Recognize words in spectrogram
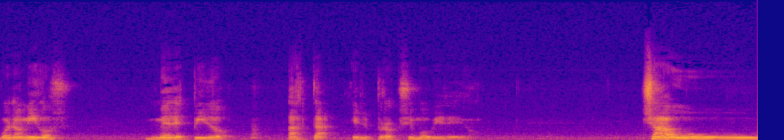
Bueno amigos, me despido hasta el próximo video. ¡Chao!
